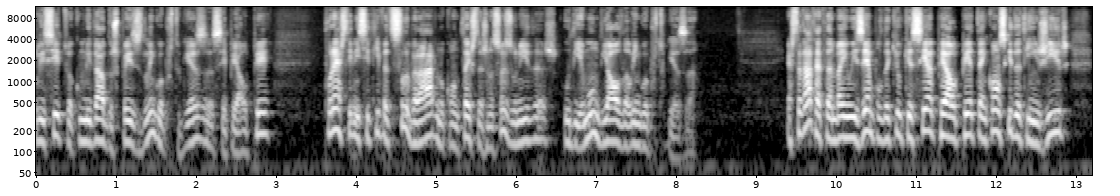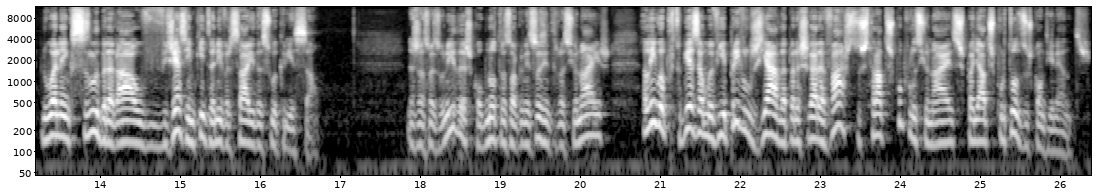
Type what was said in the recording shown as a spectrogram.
Felicito a Comunidade dos Países de Língua Portuguesa, CPLP, por esta iniciativa de celebrar, no contexto das Nações Unidas, o Dia Mundial da Língua Portuguesa. Esta data é também um exemplo daquilo que a CPLP tem conseguido atingir no ano em que celebrará o 25º aniversário da sua criação. Nas Nações Unidas, como noutras organizações internacionais, a língua portuguesa é uma via privilegiada para chegar a vastos estratos populacionais espalhados por todos os continentes.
